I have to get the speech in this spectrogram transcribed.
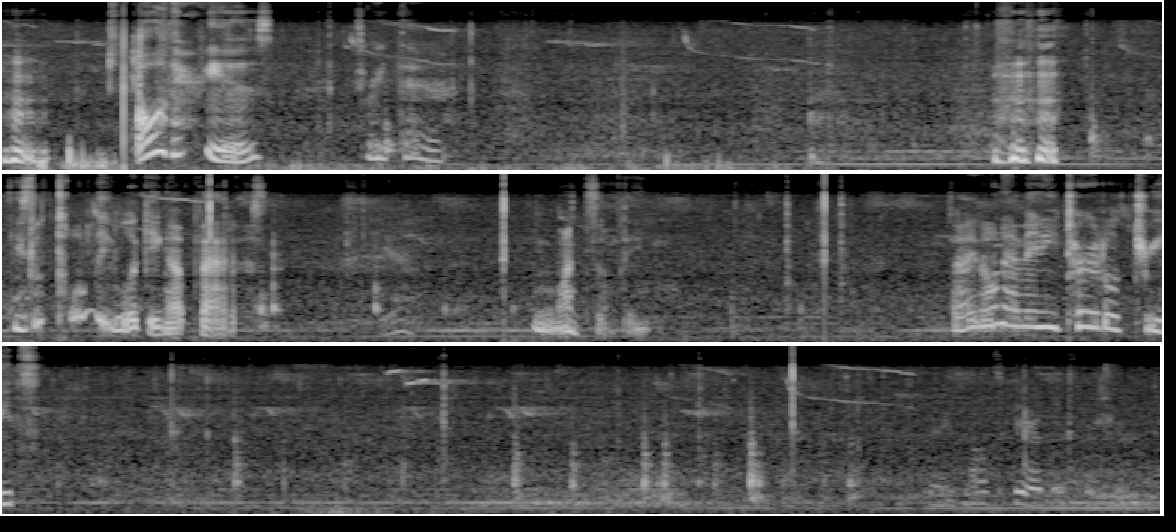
oh, there he is. He's right there. He's totally looking up at us. He wants something. I don't have any turtle treats. He's for sure.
